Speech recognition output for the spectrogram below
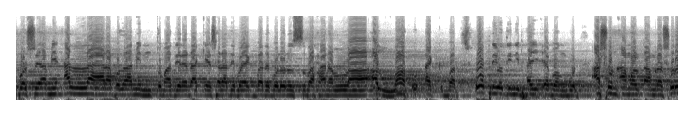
অবশ্যই আমি আল্লাহ রাব্বুল আমিন তোমাদের ডাকে সাড়া দেব। একবার বলুন, সুবহানাল্লাহ, আল্লাহু আকবার। ও প্রিয় দিনী ভাই এবং বোন, আসুন আমলটা আমরা শুরু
